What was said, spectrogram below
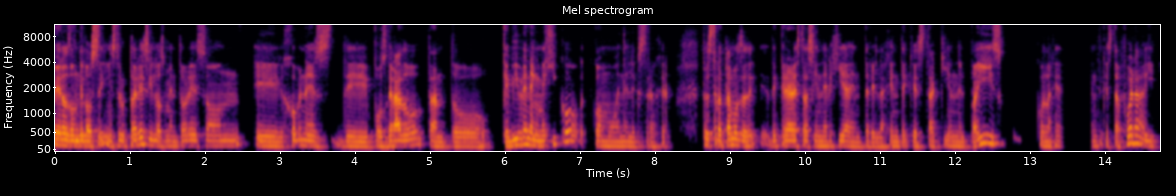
pero donde los instructores y los mentores son eh, jóvenes de posgrado, tanto que viven en México como en el extranjero. Entonces tratamos de, crear esta sinergia entre la gente que está aquí en el país, con la gente que está afuera y,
